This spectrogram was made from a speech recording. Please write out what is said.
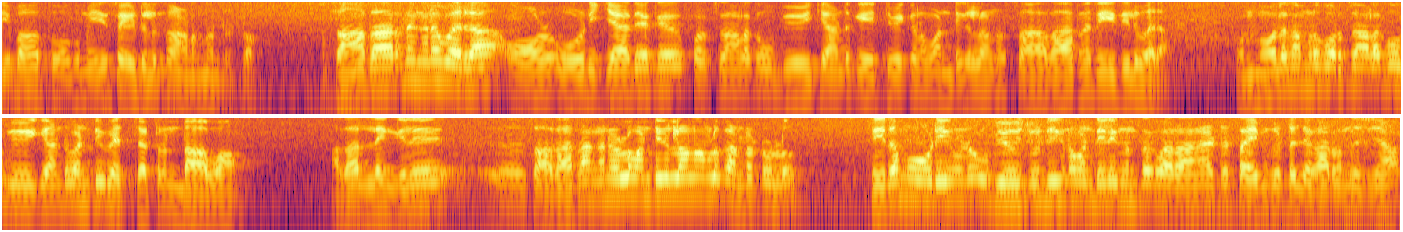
ഈ ഭാഗത്ത് നോക്കുമ്പോൾ ഈ സൈഡിലും കാണുന്നുണ്ട് കേട്ടോ. സാധാരണ ഇങ്ങനെ വരാ. ഓടിക്കാതെയൊക്കെ കുറച്ച് നാളൊക്കെ ഉപയോഗിക്കാണ്ട് കയറ്റി വെക്കുന്ന വണ്ടികളാണ് സാധാരണ രീതിയിൽ വരാം. ഒന്നുപോലെ നമ്മൾ കുറച്ച് നാളൊക്കെ ഉപയോഗിക്കാണ്ട് വണ്ടി വെച്ചിട്ടുണ്ടാവാം. അതല്ലെങ്കിൽ സാധാരണ അങ്ങനെയുള്ള വണ്ടികളിലാണ് നമ്മൾ കണ്ടിട്ടുള്ളൂ. സ്ഥിരം കൊണ്ട് ഉപയോഗിച്ചുകൊണ്ടിരിക്കുന്ന വണ്ടിയിൽ ഇങ്ങനത്തെ വരാനായിട്ട് ടൈം കിട്ടില്ല. കാരണം എന്ന് വെച്ച് കഴിഞ്ഞാൽ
